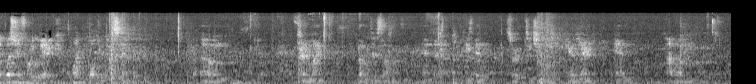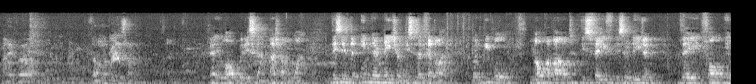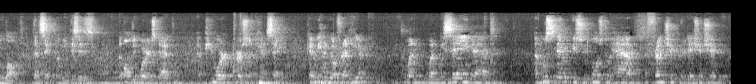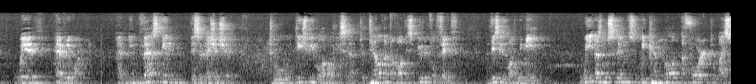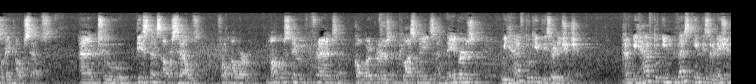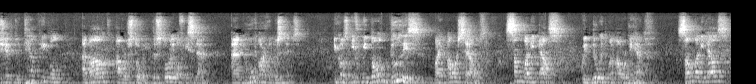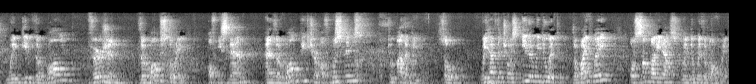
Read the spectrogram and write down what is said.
my question for you, Eric. What brought you to Islam? Um, a friend of mine brought me to Islam, and uh, he's been sort of teaching me here and there, and um, I've uh, fell in love with Islam. Fell in love with Islam, mashallah. This is the inner nature, this is al fitrah. When people know about this faith, this religion, they fall in love. That's it. I mean, this is the only words that a pure person can say. Can we have your friend here? When, when we say that a Muslim is supposed to have a friendship relationship with everyone and invest in this relationship to teach people about Islam, to tell them about this beautiful faith. This is what we mean. We as Muslims, we cannot afford to isolate ourselves and to distance ourselves from our non-Muslim friends and co-workers and classmates and neighbors. We have to keep this relationship. And we have to invest in this relationship to tell people about our story, the story of Islam, and who are the Muslims. Because if we don't do this by ourselves, somebody else will do it on our behalf. Somebody else will give the wrong version, the wrong story of Islam, and the wrong picture of Muslims to other people. So we have the choice, either we do it the right way, or somebody else will do it the wrong way.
